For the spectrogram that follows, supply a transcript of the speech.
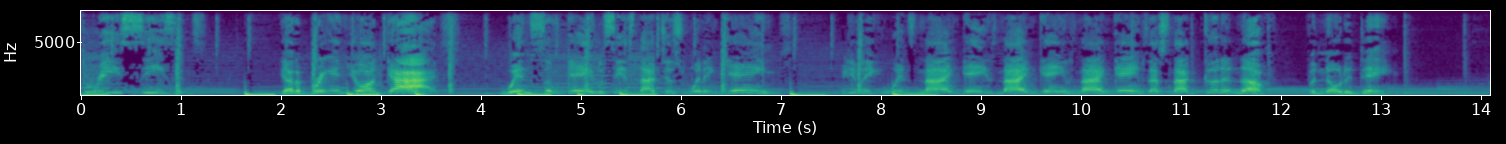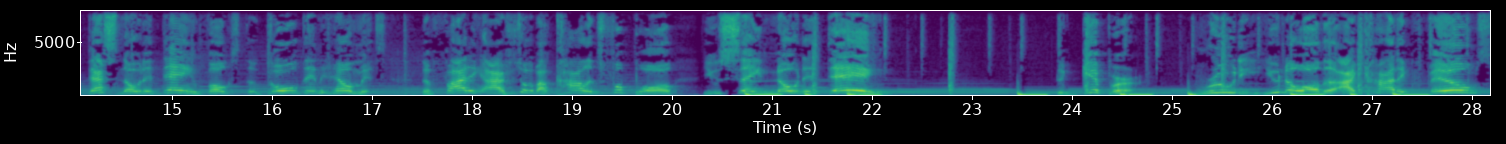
three seasons. You got to bring in your guys, win some games. But see, it's not just winning games. He wins nine games, nine games, nine games, that's not good enough for Notre Dame. That's Notre Dame, folks. The Golden Helmets, the Fighting Irish. You talk about college football, you say Notre Dame. The Gipper, Rudy. You know all the iconic films.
